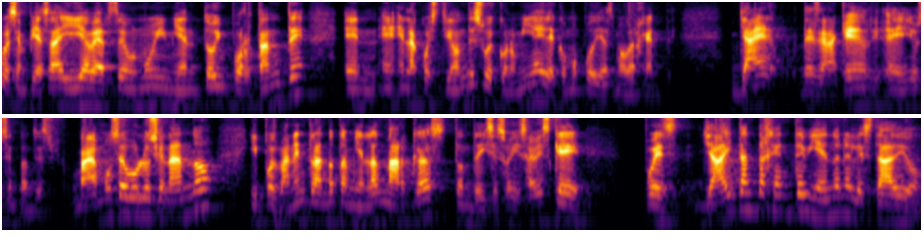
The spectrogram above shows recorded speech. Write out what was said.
pues empieza ahí a verse un movimiento importante en, en la cuestión de su economía y de cómo podías mover gente. Ya desde aquellos entonces vamos evolucionando y pues van entrando también las marcas donde dices, oye, ¿sabes qué? Pues ya hay tanta gente viendo en el estadio,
